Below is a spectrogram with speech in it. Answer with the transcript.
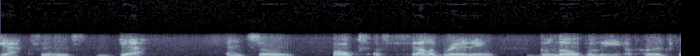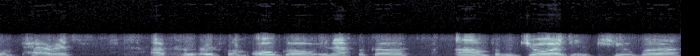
Jackson's death. And so folks are celebrating globally. I've heard from Paris, I've heard from Ogo in Africa, um, from George in Cuba,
